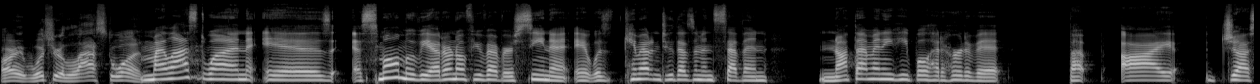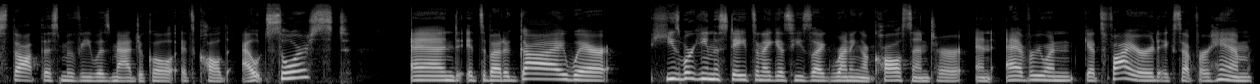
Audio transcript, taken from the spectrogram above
All right, what's your last one? My last one is a small movie. I don't know if you've ever seen it. It was came out in 2007. Not that many people had heard of it, but I just thought this movie was magical. It's called Outsourced, and it's about a guy where he's working in the states and I guess he's like running a call center and everyone gets fired except for him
